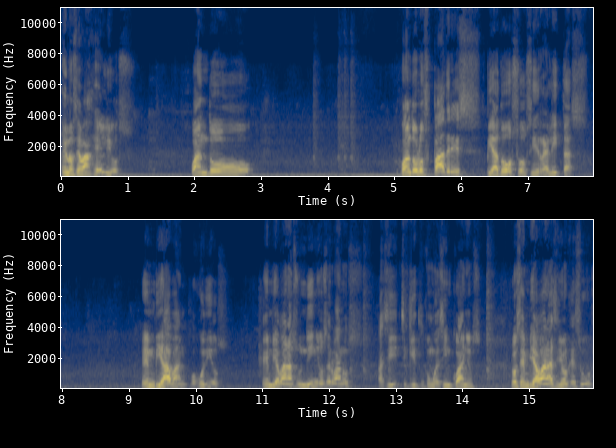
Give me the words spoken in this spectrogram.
en los evangelios, cuando, cuando los padres piadosos israelitas enviaban, o judíos, enviaban a sus niños, hermanos, así chiquitos como de 5 años, los enviaban al Señor Jesús.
